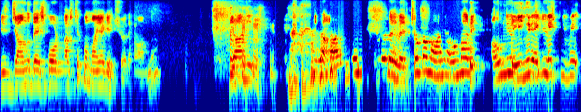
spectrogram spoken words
biz canlı dashboard açtık mı maya geçiyor devamlı. Yani evet çok ama hani onlar Pe- alınıyor. Peynir ekmek gibi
